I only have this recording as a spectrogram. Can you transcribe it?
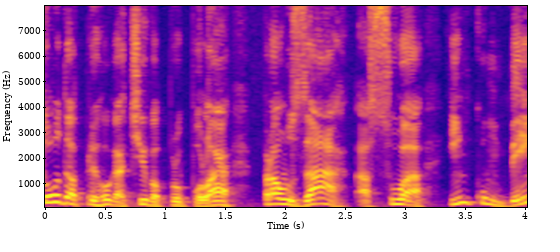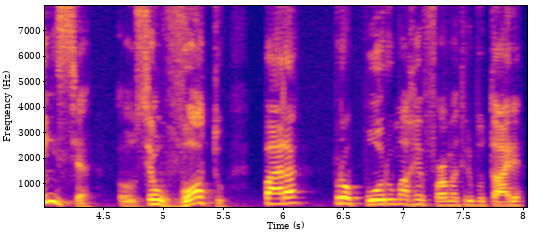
toda a prerrogativa popular para usar a sua incumbência, o seu voto, para propor uma reforma tributária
